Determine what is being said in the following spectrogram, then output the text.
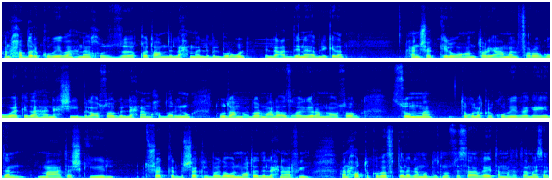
هنحضر الكوبيبة هناخد قطعة من اللحم اللي بالبرغل اللي عديناه قبل كده هنشكله عن طريق عمل فراغ جواه كده هنحشيه بالعصاج اللي إحنا محضرينه توضع مقدار معلقة صغيرة من العصاج ثم تغلق الكوبيبة جيدا مع تشكيل تشكل بالشكل البيضاوي المعتاد اللي إحنا عارفينه. هنحط الكوباية في التلاجة لمدة نص ساعة لغاية أما تتماسك.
